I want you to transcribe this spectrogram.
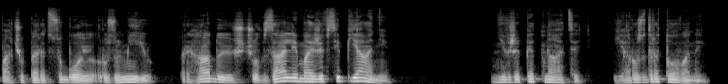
бачу перед собою, розумію, пригадую, що в залі майже всі п'яні. Мені вже п'ятнадцять, я роздратований.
